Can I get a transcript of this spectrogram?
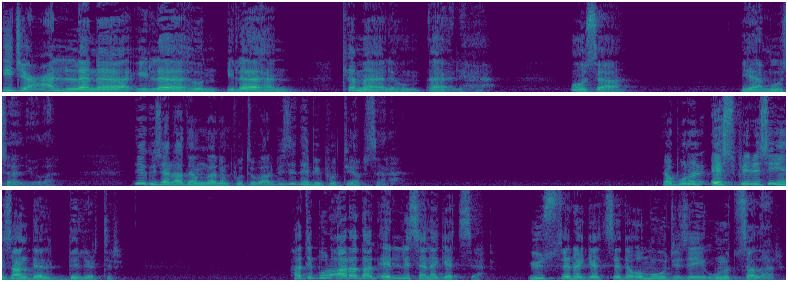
İce'al lena ilahun ilahen kema lehum alihe. Musa, ya Musa diyorlar. Ne güzel adamların putu var, bizi de bir put yapsana. Ya bunun esprisi insan del delirtir. Hadi bu aradan 50 sene geçse, 100 sene geçse de o mucizeyi unutsalar,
